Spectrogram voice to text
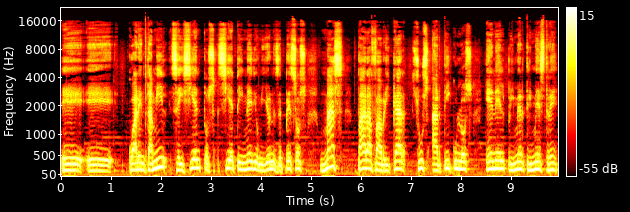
eh, 40.607 eh, y medio millones de pesos más para fabricar sus artículos en el primer trimestre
